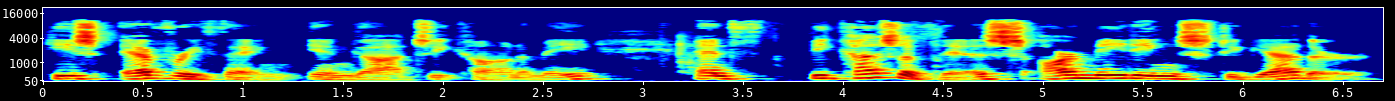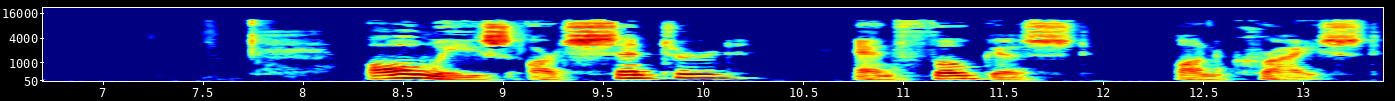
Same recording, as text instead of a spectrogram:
He's everything in God's economy. And because of this, our meetings together always are centered and focused on Christ.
